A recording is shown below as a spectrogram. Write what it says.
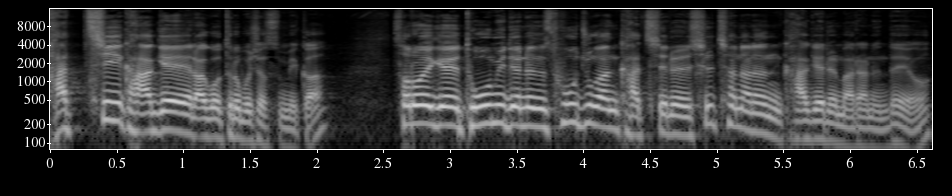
가치 가게라고 들어보셨습니까? 서로에게 도움이 되는 소중한 가치를 실천하는 가게를 말하는데요.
